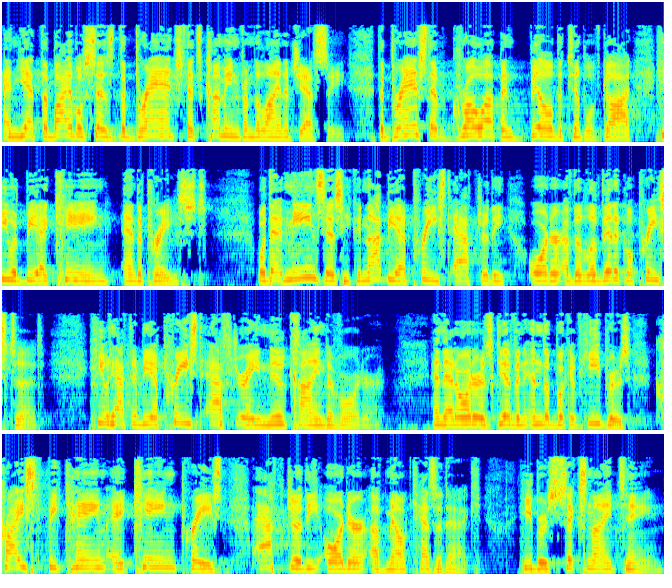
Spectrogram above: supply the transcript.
And yet the Bible says the branch that's coming from the line of Jesse, the branch that would grow up and build the temple of God, he would be a king and a priest. What that means is he could not be a priest after the order of the Levitical priesthood. He would have to be a priest after a new kind of order. And that order is given in the book of Hebrews. Christ became a king priest after the order of Melchizedek. Hebrews 6:19.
